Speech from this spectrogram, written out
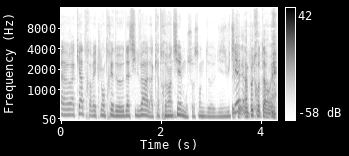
euh, à 4 avec l'entrée de Da Silva à la 90e ou 78e. Un peu trop tard, ouais.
